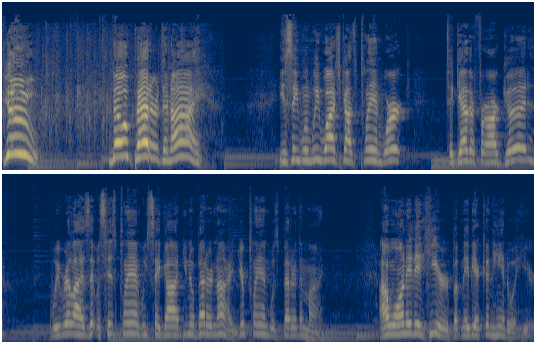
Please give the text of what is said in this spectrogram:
you know better than I. You see, when we watch God's plan work together for our good, we realize it was his plan, we say, God, you know better than I. Your plan was better than mine. I wanted it here, but maybe I couldn't handle it here.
